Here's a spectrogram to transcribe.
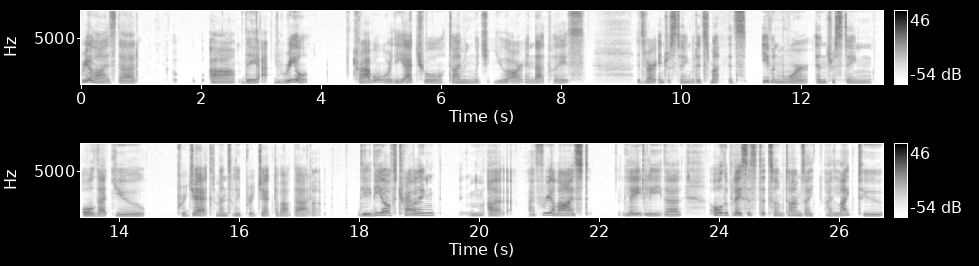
realized that uh, the the real travel or the actual time in which you are in that place, it's very interesting. But it's mu- it's even more interesting all that you project mentally project about that. Uh, the idea of traveling, uh, I've realized lately that all the places that sometimes I, I like to,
